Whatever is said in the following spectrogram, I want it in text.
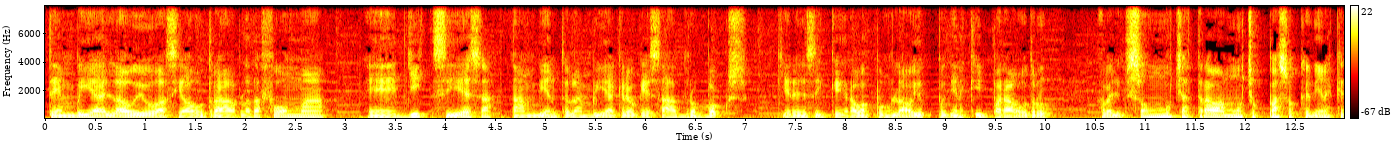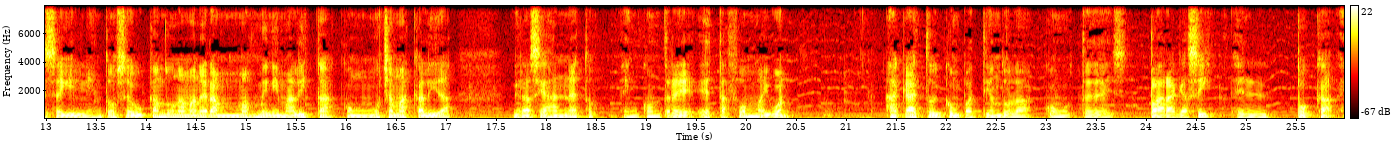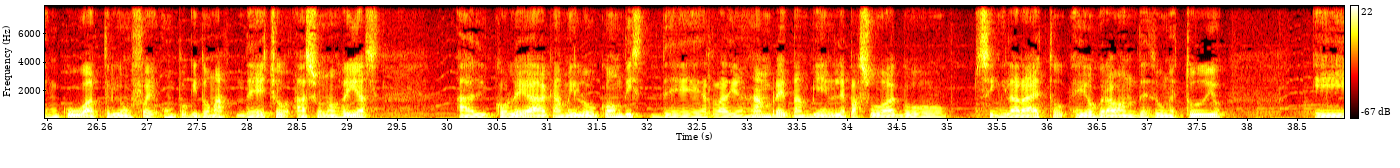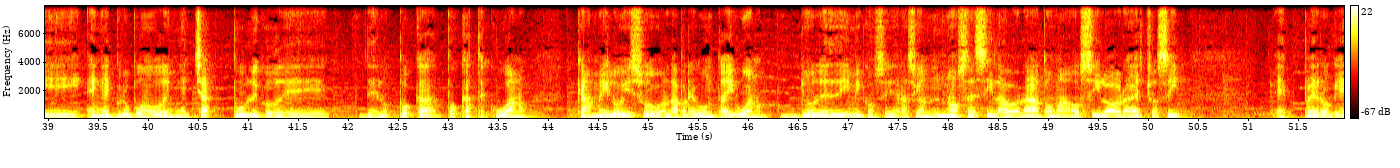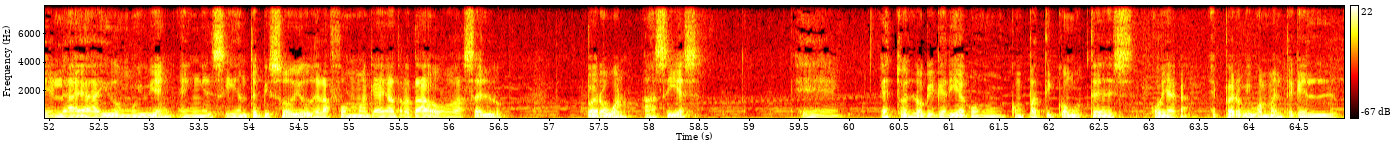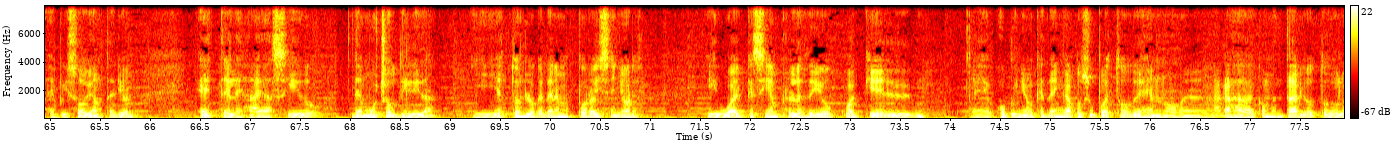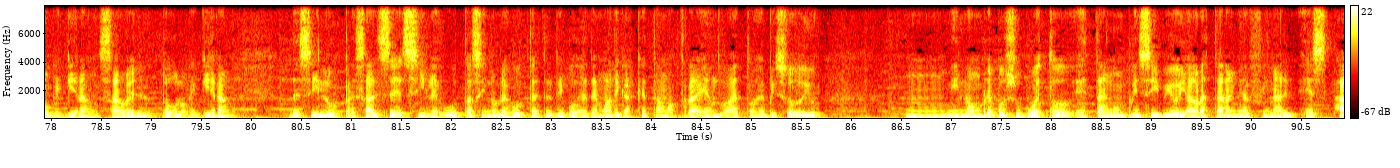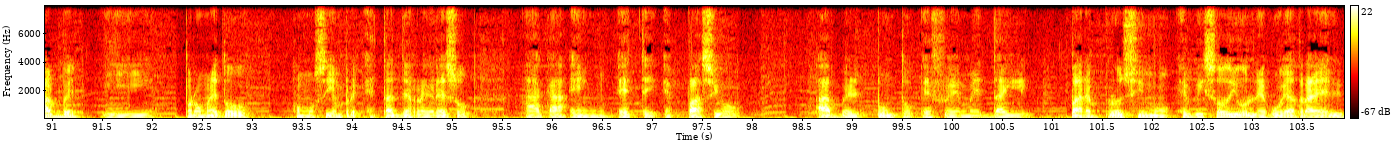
te envía el audio hacia otra plataforma. Eh, Jitsi esa también te lo envía, creo que es a Dropbox. Quiere decir que grabas por un lado y después tienes que ir para otro a ver, son muchas trabas, muchos pasos que tienes que seguir. Entonces, buscando una manera más minimalista, con mucha más calidad, gracias a Ernesto, encontré esta forma y bueno, acá estoy compartiéndola con ustedes para que así el podcast en Cuba triunfe un poquito más. De hecho, hace unos días al colega Camilo Condis de Radio Enjambre también le pasó algo similar a esto. Ellos graban desde un estudio y en el grupo, en el chat público de, los podcast, podcastes cubanos, Camilo hizo la pregunta y bueno, yo le di mi consideración. No sé si la habrá tomado, si lo habrá hecho así. Espero que le haya ido muy bien en el siguiente episodio de la forma que haya tratado de hacerlo. Pero bueno, así es. Eh, esto es lo que quería compartir con ustedes hoy acá. Espero que igualmente que el episodio anterior este les haya sido de mucha utilidad. Y esto es lo que tenemos por hoy, señores. Igual que siempre les digo, cualquier eh, opinión que tenga, por supuesto, déjennos en la caja de comentarios todo lo que quieran saber, todo lo que quieran decir o expresarse, si les gusta, si no les gusta este tipo de temáticas que estamos trayendo a estos episodios. Mm, mi nombre, por supuesto, está en un principio y ahora estará en el final. Es Albert y prometo, como siempre, estar de regreso acá en este espacio Albert.fm Daily. Para el próximo episodio les voy a traer,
